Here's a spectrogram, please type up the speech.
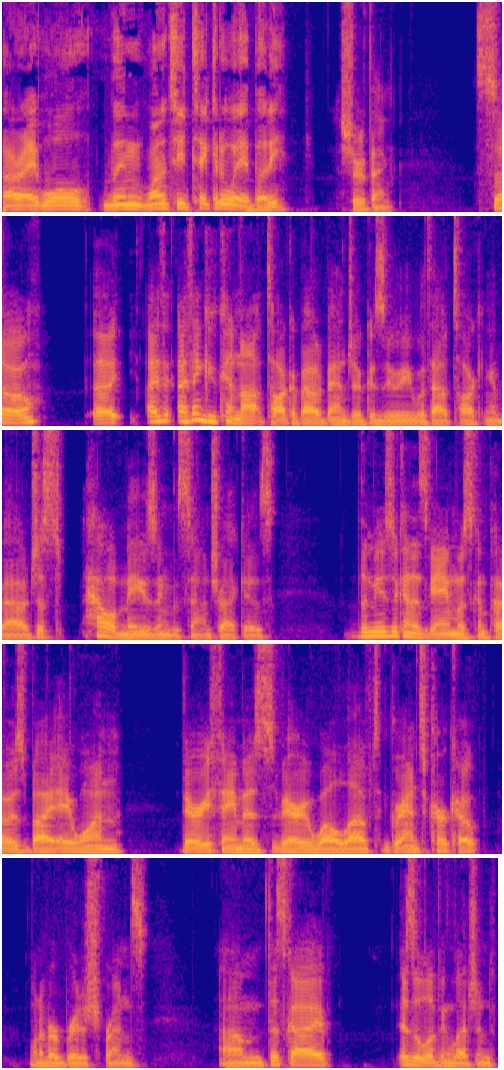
All right. Well, then why don't you take it away, buddy? Sure thing. So, uh, I, th- I think you cannot talk about Banjo Kazooie without talking about just how amazing the soundtrack is. The music in this game was composed by A1, very famous, very well loved Grant Kirkhope, one of our British friends. Um, this guy is a living legend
